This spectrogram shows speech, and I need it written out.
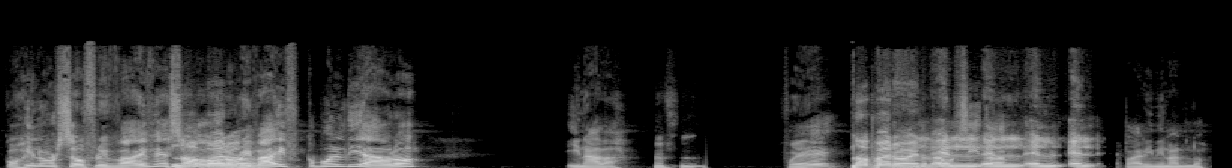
cogí los Self Revive, eso, Revive como el diablo, y nada. Fue. No, pero el, el, el, Para eliminarlo.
